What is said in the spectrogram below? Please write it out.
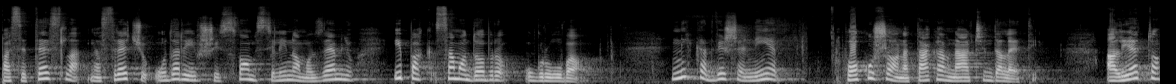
pa se Tesla, na sreću udarivši svom silinom o zemlju, ipak samo dobro ugruvao. Nikad više nije pokušao na takav način da leti. Ali eto,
